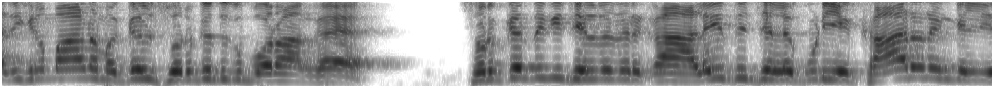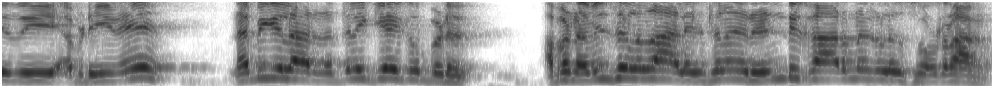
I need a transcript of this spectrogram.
அதிகமான மக்கள் சொர்க்கத்துக்கு போறாங்க? சொர்க்கத்துக்கு செல்வதற்காக அழைத்து செல்லக்கூடிய காரணங்கள் எது அப்படின்னு நபிகளார் இடத்துல கேட்கப்படுது. அப்ப நபிசல்லா அலிஸ்லாம் ரெண்டு காரணங்களை சொல்றாங்க.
